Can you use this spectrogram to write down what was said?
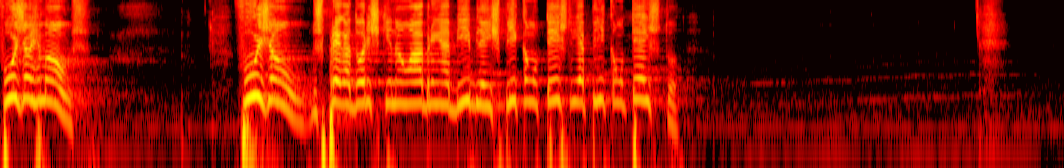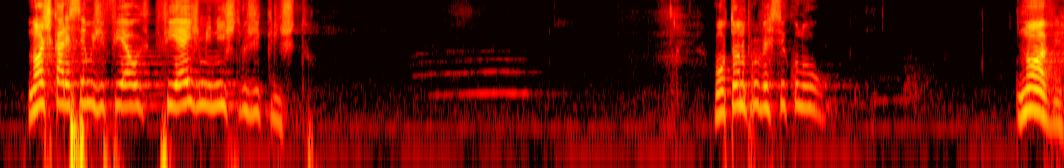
Fujam, irmãos. Fujam dos pregadores que não abrem a Bíblia, explicam o texto e aplicam o texto. Nós carecemos de fiel, fiéis ministros de Cristo. Voltando para o versículo 9.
